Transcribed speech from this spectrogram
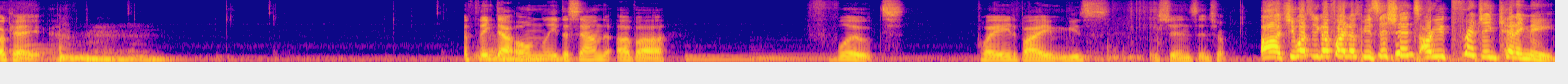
Okay. I think that only the sound of a flute played by musicians in tr- Oh, she wants me to go find those musicians? Are you freaking kidding me?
